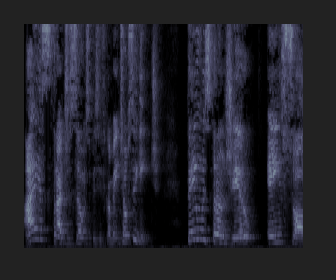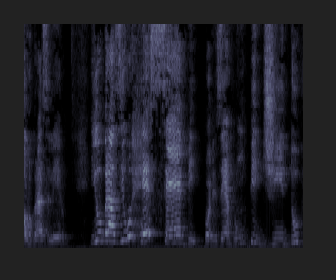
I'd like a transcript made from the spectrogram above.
a extradição especificamente é o seguinte: tem um estrangeiro em solo brasileiro e o Brasil recebe, por exemplo, um pedido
